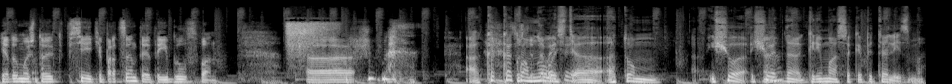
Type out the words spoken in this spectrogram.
Я думаю, что все эти проценты это и был сван. А, а как, как вам новость о, о том, еще, еще ага. одна гримаса капитализма.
